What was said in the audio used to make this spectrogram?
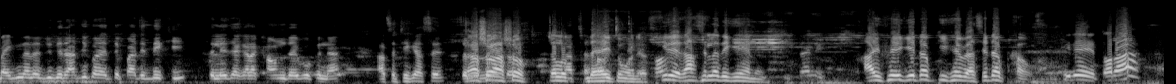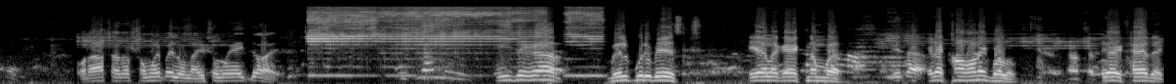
বাইকনারে যদি রাজি করাইতে পারি দেখি তাহলে এই জায়গাটা খাওয়ানো যাইবো কিনা। আচ্ছা ঠিক আছে। আসো আসো। চলো আচ্ছা, দেখাই তোমার। ঠিক আছে। কিরে রাসেলা দেখি এনে হাই ফাই গেট আপ কি খাইবা? সেট আপ খাও। কিরে তোরা? ওরা আসার সময় পাইলো না এই সময় আইতে হয়। এই জায়গার বেলপুরি বেস্ট এই এলাকায় এক নাম্বার। এটা? এটা খাওয়ানো অনেক ভালো। আচ্ছা আছে। খাইয়া দেখ।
